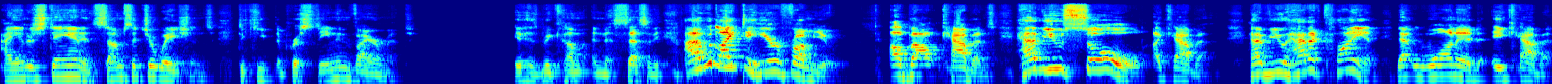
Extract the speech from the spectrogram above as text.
I understand in some situations to keep the pristine environment, it has become a necessity. I would like to hear from you about cabins. Have you sold a cabin? Have you had a client that wanted a cabin?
